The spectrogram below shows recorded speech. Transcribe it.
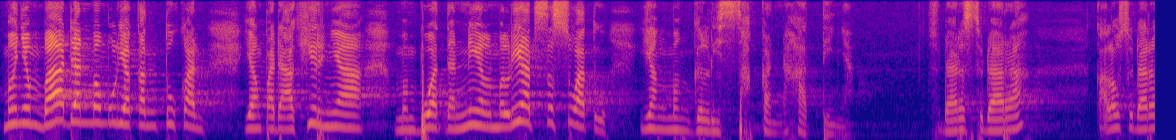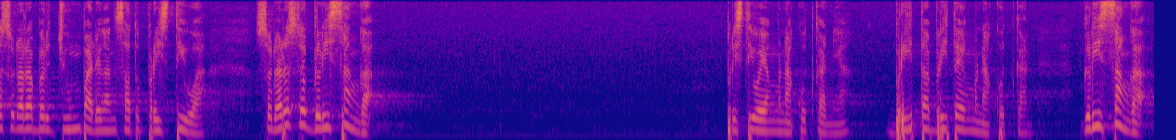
menyembah dan memuliakan Tuhan yang pada akhirnya membuat Daniel melihat sesuatu yang menggelisahkan hatinya. Saudara-saudara, kalau saudara-saudara berjumpa dengan satu peristiwa, saudara sudah gelisah enggak? Peristiwa yang menakutkan ya, berita-berita yang menakutkan. Gelisah enggak?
